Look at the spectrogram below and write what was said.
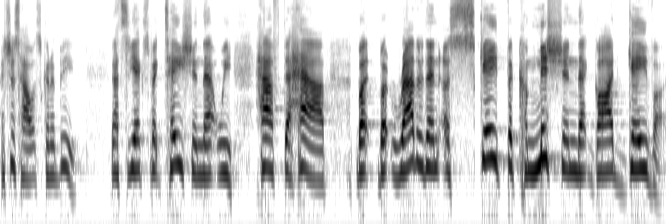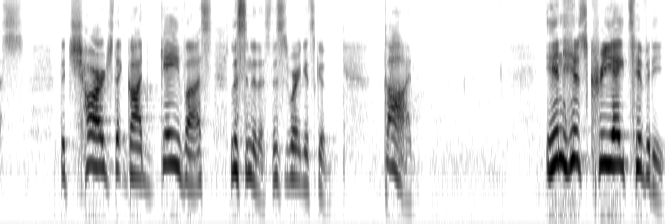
That's just how it's going to be. That's the expectation that we have to have. But, but rather than escape the commission that God gave us, the charge that God gave us, listen to this. This is where it gets good. God, in His creativity,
